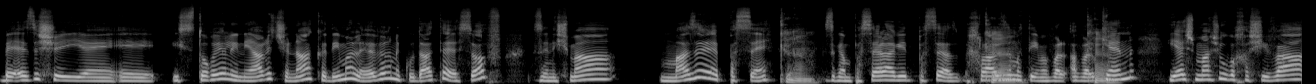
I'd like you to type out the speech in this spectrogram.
באיזושהי אה, אה, היסטוריה ליניארית שנעה קדימה לעבר נקודת אה, סוף, זה נשמע, מה זה פסה? כן. זה גם פסה להגיד פסה, אז בכלל כן. זה מתאים, אבל, אבל כן. כן. יש משהו בחשיבה,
